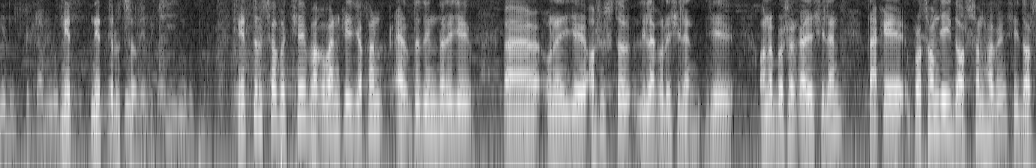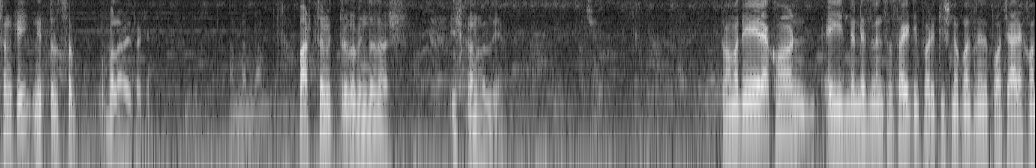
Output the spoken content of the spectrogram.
লেদ উৎসবটা মূলত নেত্র উৎসব। কি মূলত? নেত্র উৎসব হচ্ছে ভগবানকে যখন এতদিন ধরে যে উনি যে অসুস্থ লীলা করেছিলেন যে অনগ্রসর কাজে ছিলেন তাকে প্রথম যেই দর্শন হবে সেই দর্শনকেই নেত্র উৎসব বলা হয়ে থাকে। আপনার নাম? পার্থমিত্র গোবিন্দ দাস ইস্কন হলদিয়া। তো আমাদের এখন এই ইন্টারন্যাশনাল সোসাইটি ফর কৃষ্ণ কনসার্নের প্রচার এখন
